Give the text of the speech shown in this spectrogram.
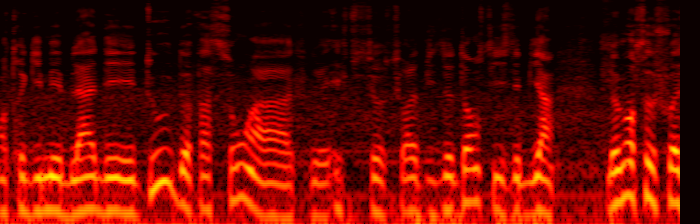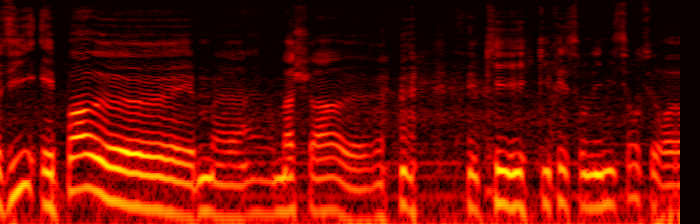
entre guillemets blindé et tout, de façon à sur, la piste de danse, ils disaient bien le morceau choisi et pas euh, Macha qui, fait son émission sur,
